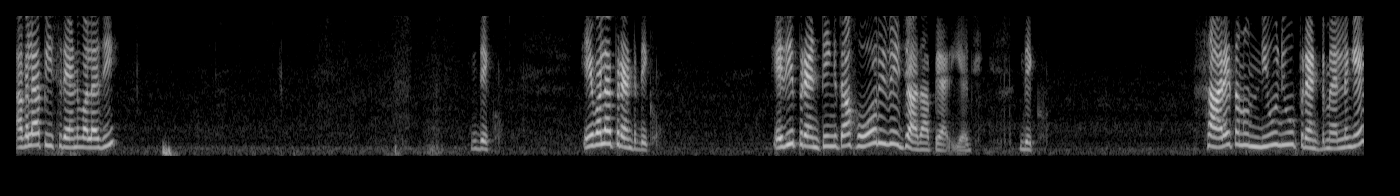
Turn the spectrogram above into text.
ਅਗਲਾ ਪੀਸ ਰਹਿਣ ਵਾਲਾ ਜੀ। ਦੇਖੋ ਇਹ ਵਾਲਾ ਪ੍ਰਿੰਟ ਦੇਖੋ। ਇਹਦੀ ਪ੍ਰਿੰਟਿੰਗ ਤਾਂ ਹੋਰ ਵੀ ਜ਼ਿਆਦਾ ਪਿਆਰੀ ਹੈ ਜੀ। ਦੇਖੋ। ਸਾਰੇ ਤੁਹਾਨੂੰ ਨਿਊ ਨਿਊ ਪ੍ਰਿੰਟ ਮਿਲਣਗੇ।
